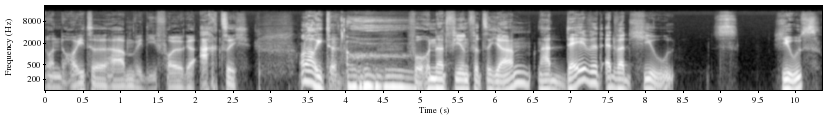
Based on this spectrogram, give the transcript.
und heute haben wir die Folge 80. Und heute, vor 144 Jahren, hat David Edward Hughes, Hughes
